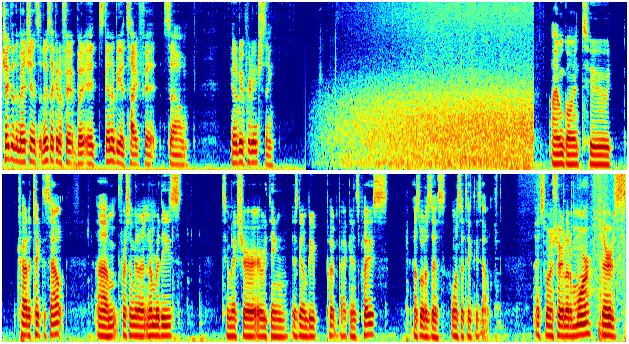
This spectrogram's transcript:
checked the dimensions. It looks like it'll fit, but it's gonna be a tight fit. So it'll be pretty interesting. I'm going to try to take this out. Um, first, I'm gonna number these to make sure everything is gonna be put back in its place, as well as this. Once I take these out, I just want to show you a little more. There's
